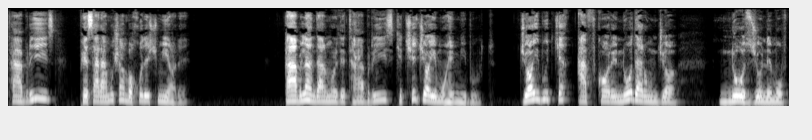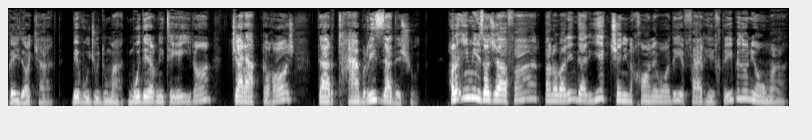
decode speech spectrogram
تبریز پسرموش هم با خودش میاره. قبلا در مورد تبریز که چه جای مهمی بود؟ جایی بود که افکار نو در اونجا نوزج و نمو پیدا کرد. به وجود اومد. مدرنیته ایران جرقه هاش در تبریز زده شد. حالا این میرزا جعفر بنابراین در یک چنین خانواده فرهیختهی به دنیا اومد.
